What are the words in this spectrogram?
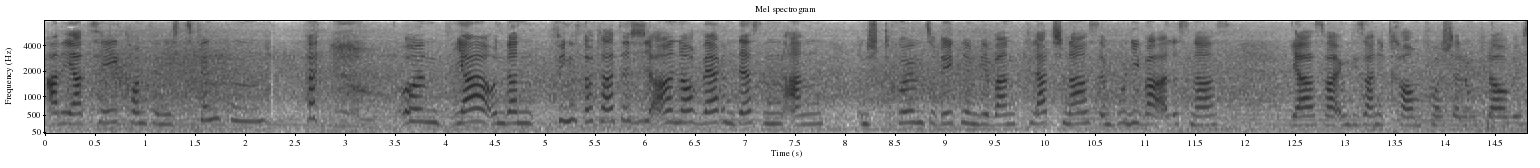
ADAC konnte nichts finden. und ja, und dann fing es doch tatsächlich auch noch währenddessen an, in Strömen zu regnen. Wir waren klatschnass, im Bulli war alles nass. Ja, es war irgendwie so eine Traumvorstellung, glaube ich.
